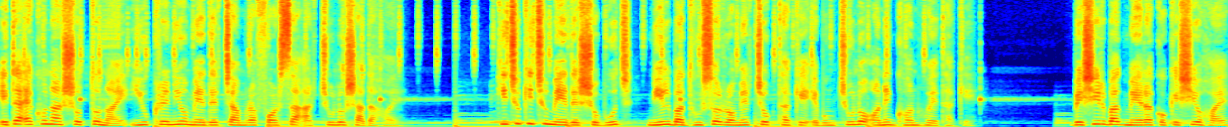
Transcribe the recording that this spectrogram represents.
এটা এখন আর সত্য নয়, ইউক্রেনীয় মেয়েদের চামড়া ফর্সা আর চুলো সাদা হয়। কিছু কিছু মেয়েদের সবুজ, নীল বা ধূসর রঙের চোখ থাকে এবং চুলও অনেক ঘন হয়ে থাকে। বেশিরভাগ মেয়েরা ককেশীয় হয়,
